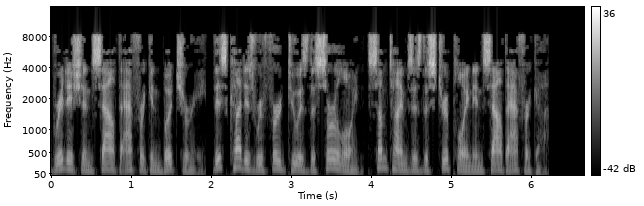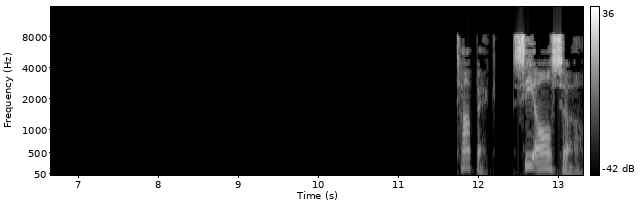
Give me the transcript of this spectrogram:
British and South African butchery, this cut is referred to as the sirloin sometimes as the striploin in South Africa. See also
